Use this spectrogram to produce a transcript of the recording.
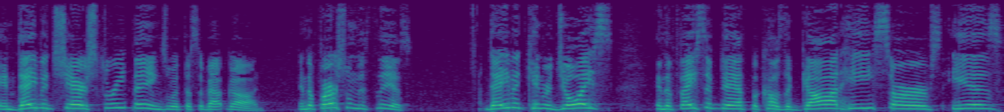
and David shares three things with us about God. And the first one is this David can rejoice in the face of death because the God he serves is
